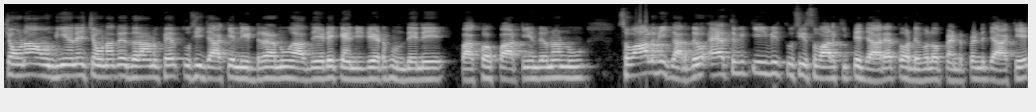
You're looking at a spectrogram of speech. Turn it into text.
ਚੋਣਾਂ ਆਉਂਦੀਆਂ ਨੇ, ਚੋਣਾਂ ਦੇ ਦੌਰਾਨ ਫਿਰ ਤੁਸੀਂ ਜਾ ਕੇ ਲੀਡਰਾਂ ਨੂੰ, ਆਪਦੇ ਜਿਹੜੇ ਕੈਂਡੀਡੇਟ ਹੁੰਦੇ ਨੇ, ਵੱਖ-ਵੱਖ ਪਾਰਟੀਆਂ ਦੇ ਉਹਨਾਂ ਨੂੰ ਸਵਾਲ ਵੀ ਕਰਦੇ ਹੋ। ਐਤ ਵੀ ਕੀ ਵੀ ਤੁਸੀਂ ਸਵਾਲ ਕੀਤੇ ਜਾ ਰਿਹਾ ਤੁਹਾਡੇ ਵੱਲੋਂ ਪਿੰਡ-ਪਿੰਡ ਜਾ ਕੇ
